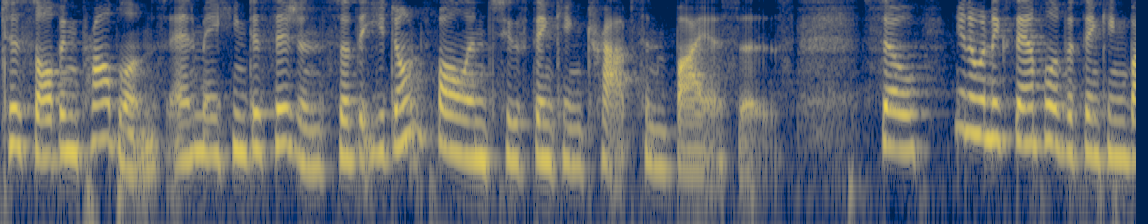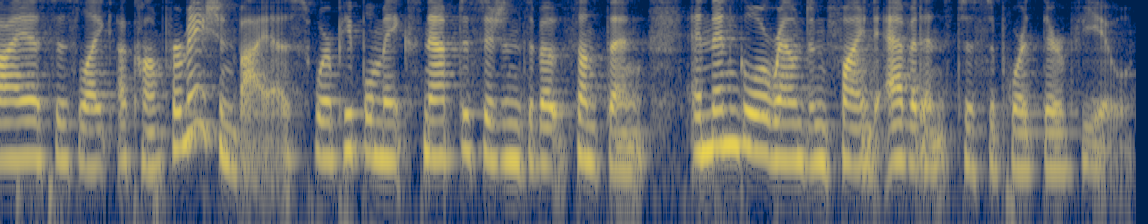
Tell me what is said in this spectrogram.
to solving problems and making decisions so that you don't fall into thinking traps and biases. So, you know, an example of a thinking bias is like a confirmation bias, where people make snap decisions about something and then go around and find evidence to support their view.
